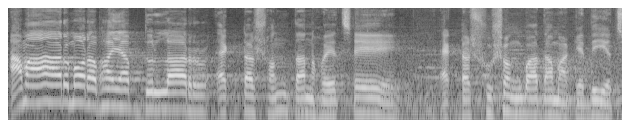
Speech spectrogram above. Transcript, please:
আমার মরা ভাই আবদুল্লার একটা সন্তান হয়েছে। একটা সুসংবাদ আমাকে দিয়েছ।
